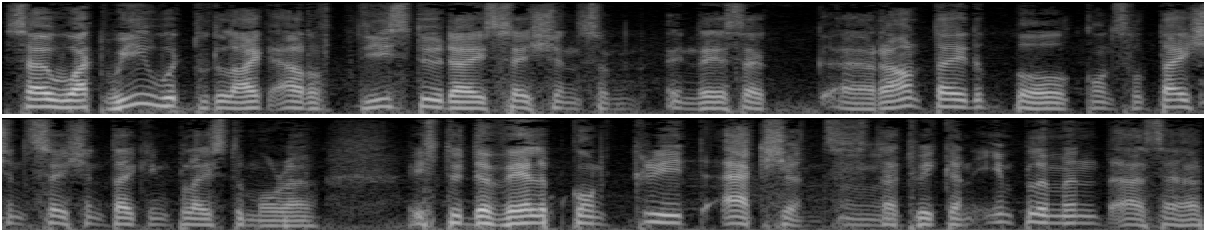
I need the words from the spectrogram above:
So what we would like out of these two day sessions, and there's a uh, roundtable consultation session taking place tomorrow is to develop concrete actions mm. that we can implement as a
